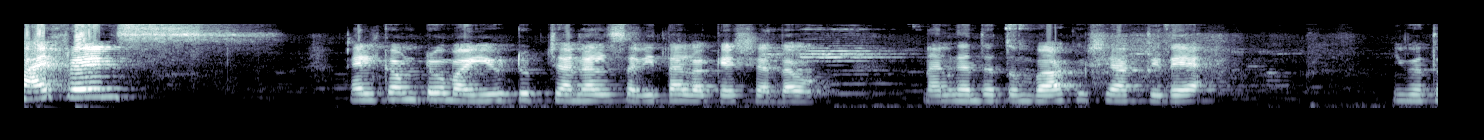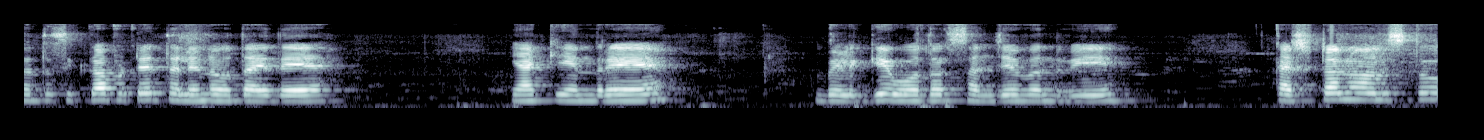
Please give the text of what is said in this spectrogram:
Hi friends welcome to my YouTube channel Savitha Lokesh Yadav ನನಗಂತೂ ತುಂಬ ಖುಷಿ ಆಗ್ತಿದೆ. ಇವತ್ತಂತೂ ಸಿಕ್ಕಾಪಟ್ಟೆ ತಲೆನೋವ್ತಾ ಇದೆ. ಯಾಕೆ ಅಂದರೆ ಬೆಳಗ್ಗೆ ಹೋದವ್ರು ಸಂಜೆ ಬಂದ್ವಿ. ಕಷ್ಟನೂ ಅನಿಸ್ತು,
